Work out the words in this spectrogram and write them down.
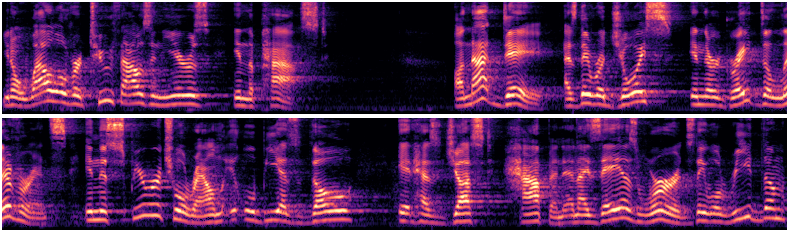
you know, well over 2,000 years in the past, on that day, as they rejoice in their great deliverance in the spiritual realm, it will be as though it has just happened. And Isaiah's words, they will read them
